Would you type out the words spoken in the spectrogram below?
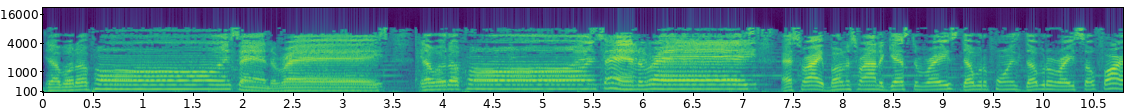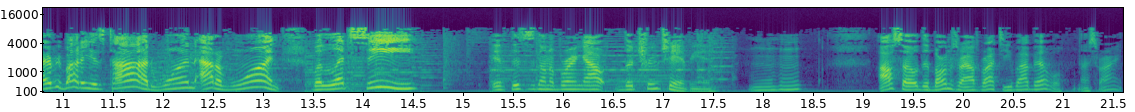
Double the points and the race. Double the points and the race. That's right. Bonus round against the race. Double the points, double the race. So far, everybody is tied. One out of one. But let's see if this is going to bring out the true champion. Mm-hmm. Also, the bonus round is brought to you by Bevel. That's right.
